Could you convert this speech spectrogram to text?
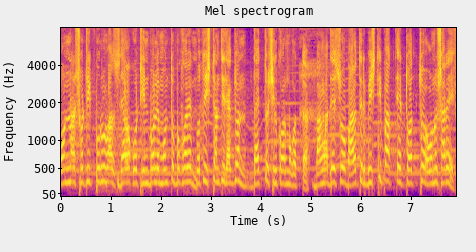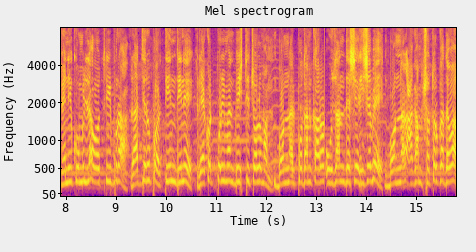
বন্যার সঠিক পূর্বাভাস দেওয়া কঠিন বলে মন্তব্য করেন প্রতিষ্ঠানটির একজন দায়িত্বশীল কর্মকর্তা। বাংলাদেশ ও ভারতের বৃষ্টিপাত এর তথ্য অনুসারে ফেনী, কুমিল্লা ও ত্রিপুরা রাজ্যের উপর তিন দিনে রেকর্ড পরিমাণ বৃষ্টি চলমান। বন্যার প্রধান কারণ উজান দেশের হিসেবে বন্যার আগাম সতর্ক দেওয়া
